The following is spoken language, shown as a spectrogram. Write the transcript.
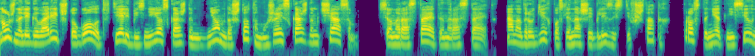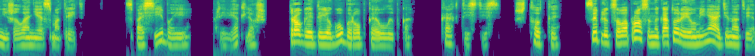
Нужно ли говорить, что голод в теле без нее с каждым днем, да что там, уже и с каждым часом? Все нарастает и нарастает, а на других после нашей близости в Штатах просто нет ни сил, ни желания смотреть. Спасибо и привет, Лёш. Трогает ее губы робкая улыбка. Как ты здесь? Что ты? Сыплются вопросы, на которые у меня один ответ.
